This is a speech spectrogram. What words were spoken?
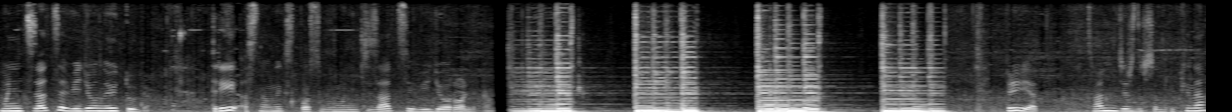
Монетизация видео на YouTube. Три основных способа монетизации видеоролика. Привет! С вами Надежда Шадрухина,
